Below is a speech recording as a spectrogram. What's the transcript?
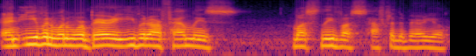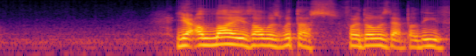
And even when we're buried, even our families must leave us after the burial. Yet Allah is always with us for those that believe.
